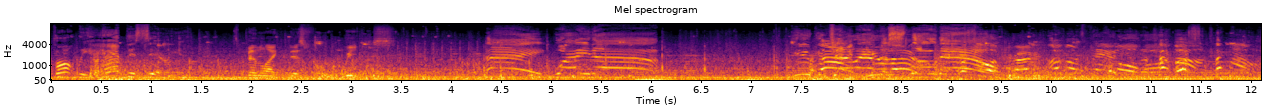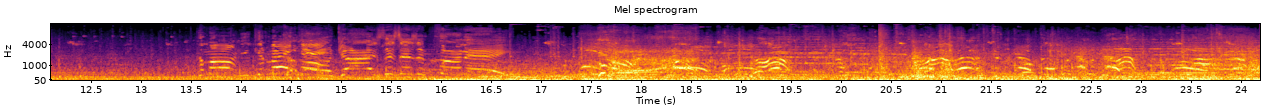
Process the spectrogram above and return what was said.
thought we had this area. It's been like this for weeks. Hey, wait up! You got Tell it, him to Bueller! slow down! Almost there. Come on, Come on, come on. Come on, you can make Come it. on, guys, this isn't funny! On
